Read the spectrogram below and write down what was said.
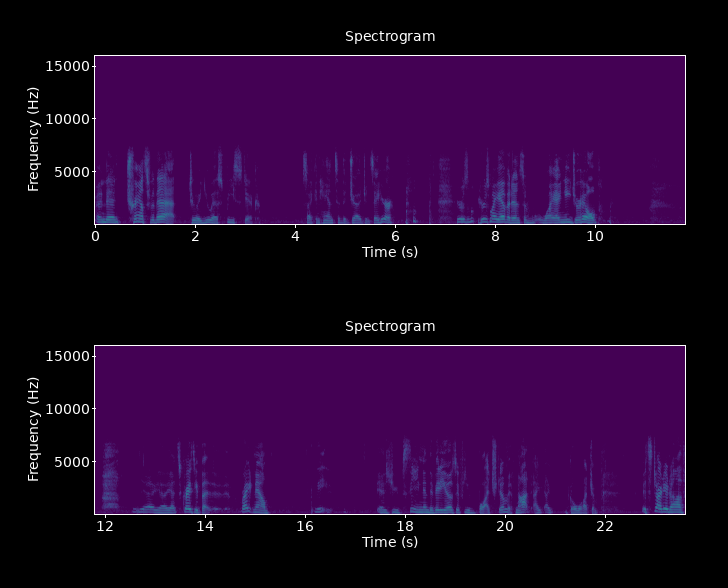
and then transfer that to a USB stick so I can hand to the judge and say, Here, here's, here's my evidence of why I need your help. yeah, yeah, yeah, it's crazy, but right now, the, as you've seen in the videos, if you've watched them. If not, I, I go watch them. It started off,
